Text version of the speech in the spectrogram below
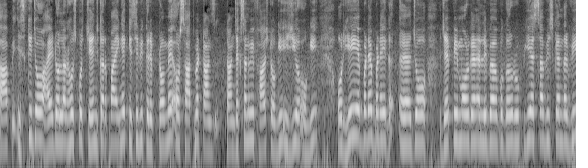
आप इसकी जो हाई डॉलर है उसको चेंज कर पाएँगे किसी भी क्रिप्टो में और साथ में ट्रांजेक्शन भी फास्ट होगी ईजी होगी। और ये ये बड़े बड़े जो J P Morgan Alibaba group ये सब इसके अंदर we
